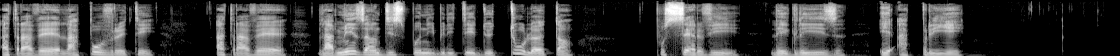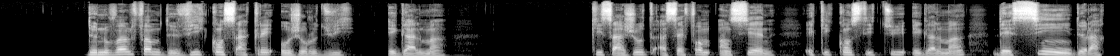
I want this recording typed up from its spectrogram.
à travers la pauvreté, à travers la mise en disponibilité de tout leur temps pour servir l'Église et à prier. De nouvelles formes de vie consacrées aujourd'hui également, qui s'ajoutent à ces formes anciennes et qui constituent également des signes de la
